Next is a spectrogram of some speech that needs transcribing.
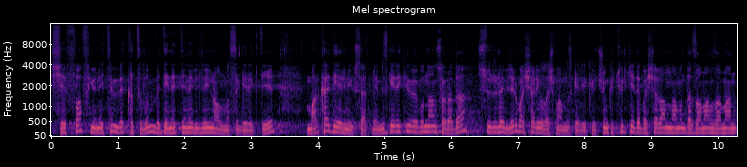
şeffaf yönetim ve katılım ve denetlenebilirliğin olması gerektiği, marka değerini yükseltmemiz gerekiyor ve bundan sonra da sürdürülebilir başarıya ulaşmamız gerekiyor. Çünkü Türkiye'de başarı anlamında zaman zaman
